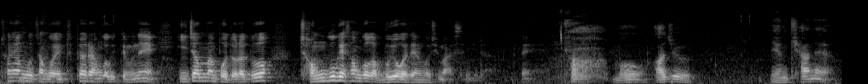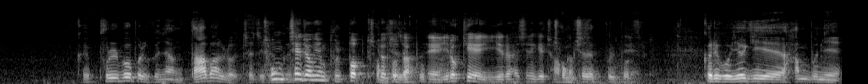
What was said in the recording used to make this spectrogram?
청양군 선거에 투표를 한 거기 때문에 이 점만 보더라도 전국의 선거가 무효가 되는 것이 맞습니다. 네. 아, 뭐 아주 명쾌하네요. 그 불법을 그냥 다발로 저지른 총체적인 불법 투표소다. 총체적 불법. 예, 이렇게 이해를 하시는 게 정확합니다. 총체적 불법. 예. 그리고 여기에 한 분이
